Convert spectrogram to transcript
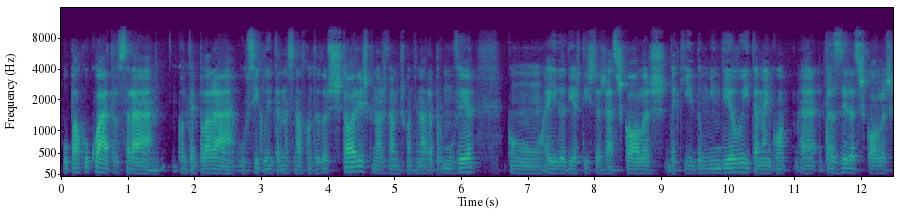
O palco 4 será, contemplará o ciclo internacional de contadores de histórias, que nós vamos continuar a promover, com a ida de artistas às escolas daqui do Mindelo e também com a, a trazer as escolas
